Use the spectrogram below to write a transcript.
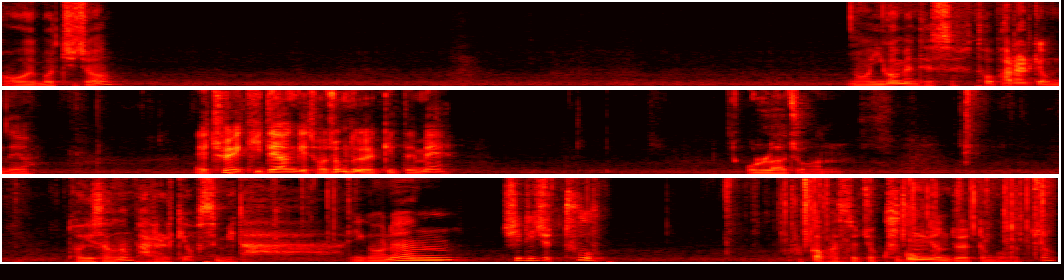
어 멋지죠? 어 이거면 됐어요 더 바랄 게 없네요 애초에 기대한 게 저 정도였기 때문에 올라주원 더 이상은 바랄 게 없습니다. 이거는 시리즈 2 아까 봤었죠 90년도였던 거 같죠?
